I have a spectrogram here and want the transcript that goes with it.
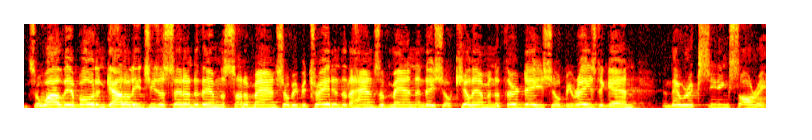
And so while they abode in Galilee, Jesus said unto them, The Son of Man shall be betrayed into the hands of men, and they shall kill him, and the third day he shall be raised again. And they were exceeding sorry.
